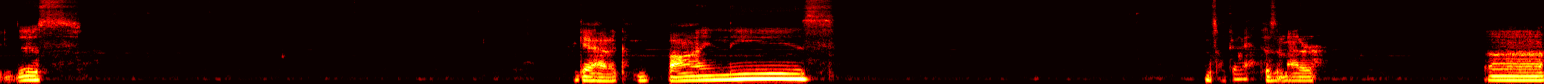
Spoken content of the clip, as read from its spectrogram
do this. Forget how to combine these. It's okay. Doesn't matter. Uh,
